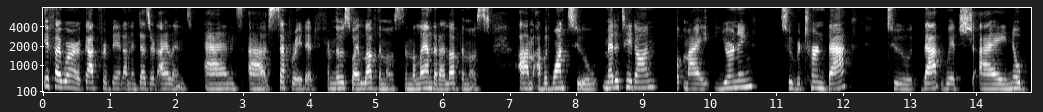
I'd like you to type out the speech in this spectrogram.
if I were, God forbid, on a desert island and uh, separated from those who I love the most and the land that I love the most, um, I would want to meditate on my yearning to return back to that which I know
